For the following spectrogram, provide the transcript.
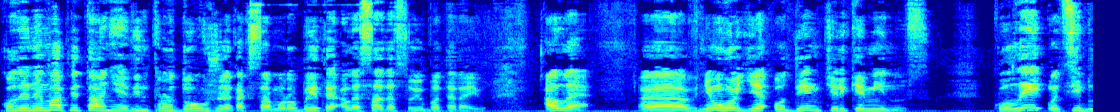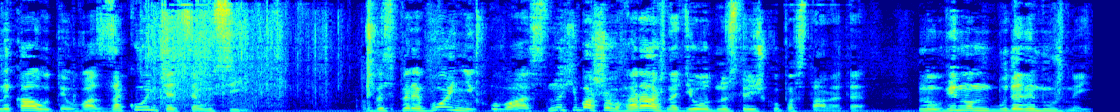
Коли нема питання, він продовжує так само робити, але саде свою батарею. Але е, в нього є один тільки мінус. Коли оці блекаути у вас закінчаться усі, безперебойник у вас, ну хіба що в гараж на діодну стрічку поставите. Ну, він вам буде не нужний.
